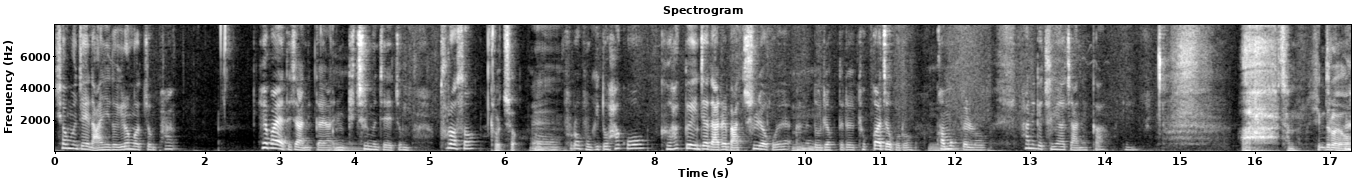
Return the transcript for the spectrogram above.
시험 문제의 난이도 이런 것 좀 파악 해봐야 되지 않을까요? 아니면 기출 문제 좀 풀어서 그렇죠. 어, 풀어보기도 하고 그 학교에 이제 나를 맞추려고 해- 하는 노력들을 교과적으로 과목별로 하는 게 중요하지 않을까? 예. 아참 힘들어요.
